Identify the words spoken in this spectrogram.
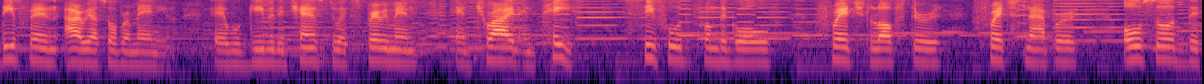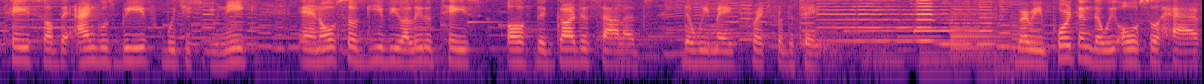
different areas of our menu. It will give you the chance to experiment and try and taste seafood from the Gulf, fresh lobster, fresh snapper, also the taste of the Angus beef, which is unique, and also give you a little taste of the garden salads that we make fresh from the table. Very important that we also have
